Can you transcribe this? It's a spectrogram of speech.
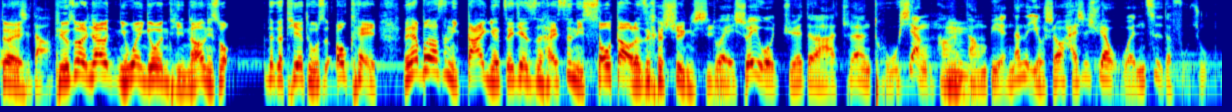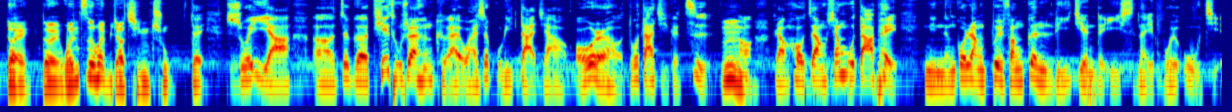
对，我不知道。比如说人家你问一个问题，然后你说。那个贴图是 OK，人家不知道是你答应了这件事，还是你收到了这个讯息。对，所以我觉得啊，虽然图像哈很方便，嗯，但是有时候还是需要文字的辅助。对对，文字会比较清楚。对，所以啊，呃，这个贴图虽然很可爱，我还是鼓励大家偶尔哈多打几个字，嗯，啊，然后这样相互搭配，你能够让对方更理解你的意思，那也不会误解。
